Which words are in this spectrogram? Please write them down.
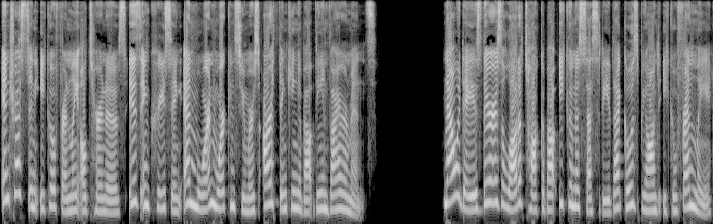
Interest in eco friendly alternatives is increasing, and more and more consumers are thinking about the environment. Nowadays, there is a lot of talk about eco necessity that goes beyond eco friendly,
